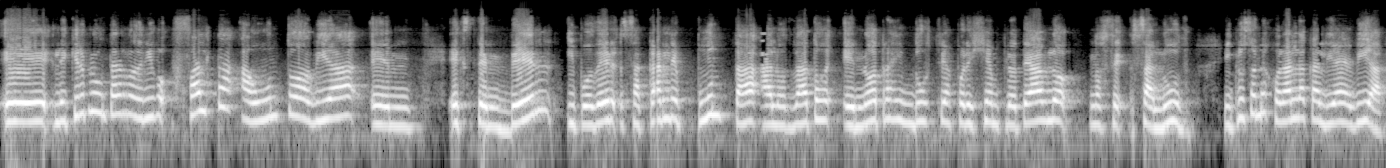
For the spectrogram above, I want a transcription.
le quiero preguntar a Rodrigo, ¿falta aún todavía em, extender y poder sacarle punta a los datos en otras industrias, por ejemplo, te hablo, no sé, salud, incluso mejorar la calidad de vida,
